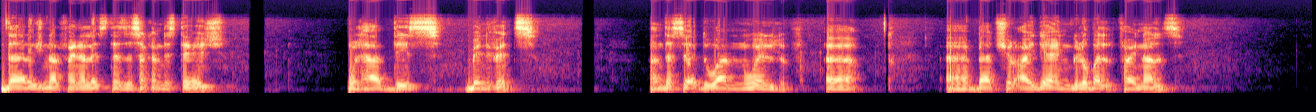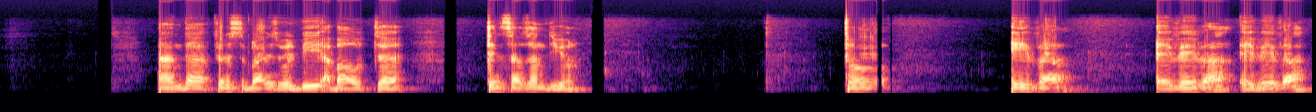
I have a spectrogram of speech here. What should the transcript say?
The regional finalist is the second stage. Will have these benefits and the third one will uh, uh, batch your idea in global finals. And the first prize will be about uh, 10,000 euro. So Eva AVEVA AVEVA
